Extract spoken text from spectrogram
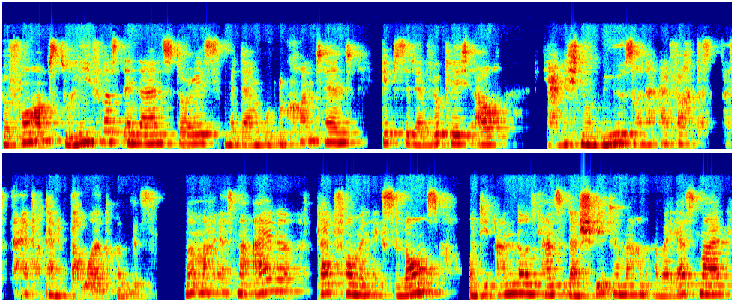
performst, du lieferst in deinen Stories mit deinem guten Content, gibst dir da wirklich auch ja nicht nur Mühe, sondern einfach, dass, dass da einfach deine Power drin ist. Ne, mach erstmal eine Plattform in Excellence und die anderen kannst du dann später machen, aber erstmal,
